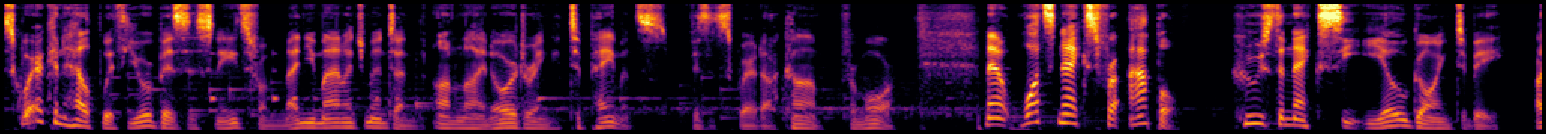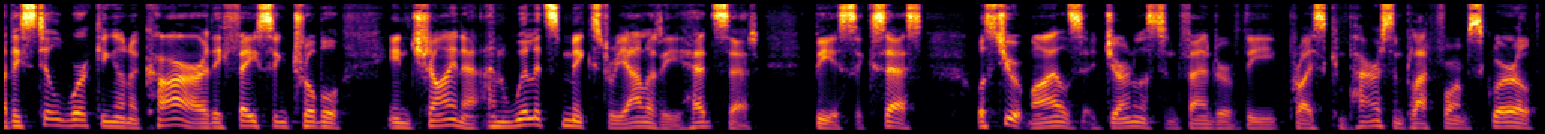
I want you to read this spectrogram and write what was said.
Square can help with your business needs from menu management and online ordering to payments. Visit square.com for more. Now, what's next for Apple? Who's the next CEO going to be? Are they still working on a car? Are they facing trouble in China? And will its mixed reality headset be a success? Well, Stuart Miles, a journalist and founder of the price comparison platform Squirrel,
